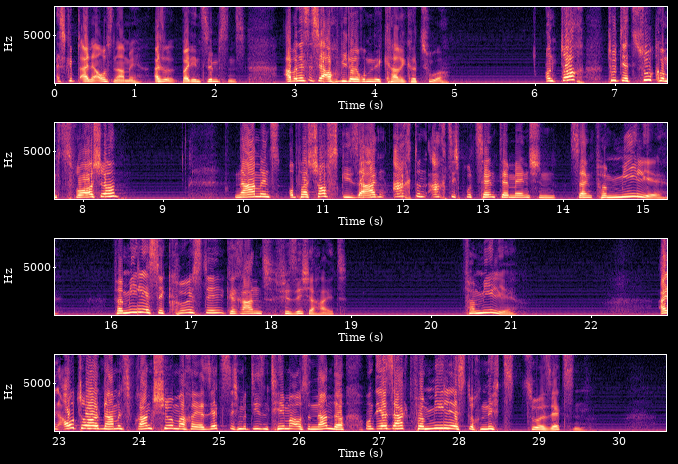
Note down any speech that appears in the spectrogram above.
Es gibt eine Ausnahme, also bei den Simpsons. Aber das ist ja auch wiederum eine Karikatur. Und doch tut der Zukunftsforscher namens Opaschowski sagen, 88 Prozent der Menschen sagen Familie. Familie ist der größte Garant für Sicherheit. Familie. Ein Autor namens Frank Schirmacher, er setzt sich mit diesem Thema auseinander und er sagt, Familie ist doch nichts zu ersetzen.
